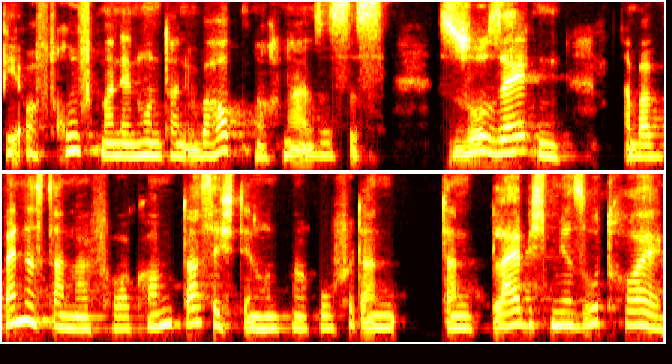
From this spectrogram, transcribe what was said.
wie oft ruft man den Hund dann überhaupt noch? Ne? Also es ist so selten. Aber wenn es dann mal vorkommt, dass ich den Hund mal rufe, dann dann bleibe ich mir so treu.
